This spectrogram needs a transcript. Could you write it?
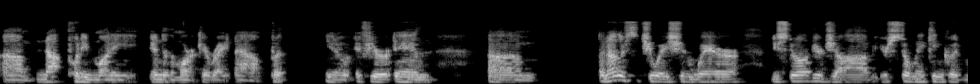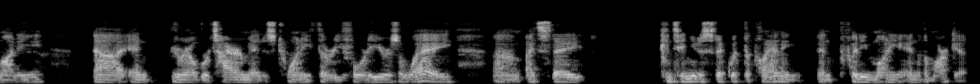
um, not putting money into the market right now. But you know, if you're in um, another situation where you still have your job, you're still making good money, uh, and you know retirement is 20, 30, 40 years away, um, I'd say continue to stick with the planning and putting money into the market.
